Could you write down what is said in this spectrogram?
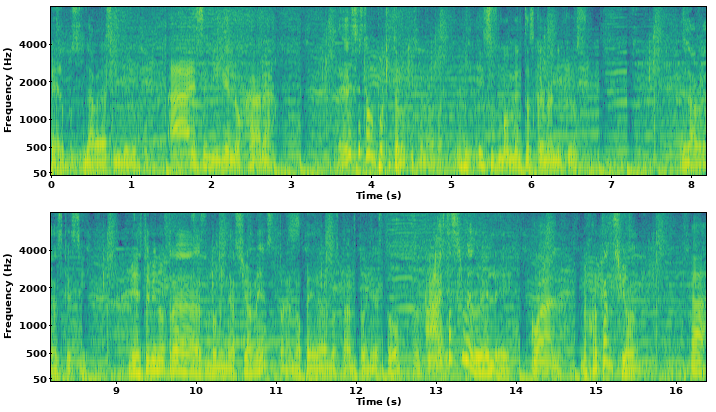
Pero pues la verdad sí duele un poco. Ah, ese Miguel Ojara. Ese está un poquito loquito, la verdad. y sus momentos canónicos. La verdad es que sí. Mira, estoy viendo otras nominaciones para no pegarnos tanto en esto. Ah, esta sí me duele. ¿Cuál? Mejor canción. Ah,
